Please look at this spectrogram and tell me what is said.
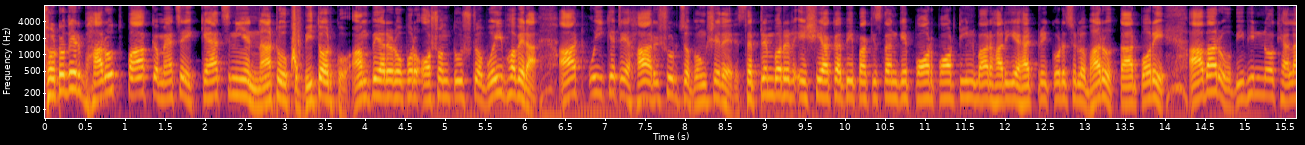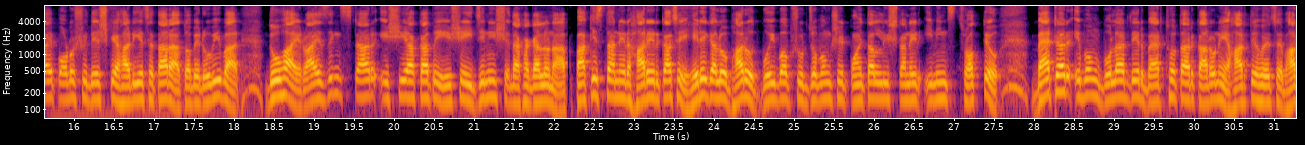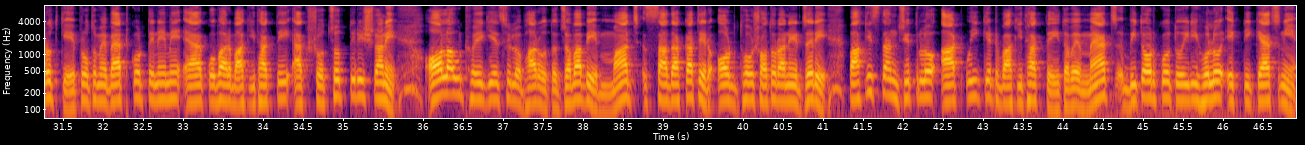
ছোটদের ভারত পাক ম্যাচে ক্যাচ নিয়ে নাটক, বিতর্ক, আম্পায়ারের ওপর অসন্তুষ্ট বৈভবেরা। আট উইকেটে হার সূর্যবংশীদের। সেপ্টেম্বরের এশিয়া কাপে পাকিস্তানকে পর পর তিনবার হারিয়ে হ্যাট্রিক করেছিল ভারত। তারপরে আবারও বিভিন্ন খেলায় পড়োশী দেশকে হারিয়েছে তারা। তবে রবিবার দোহায় রাইজিং স্টার এশিয়া কাপে সেই জিনিস দেখা গেল না। পাকিস্তানের হারের কাছে হেরে গেল ভারত। বৈভব সূর্যবংশীর পঁয়তাল্লিশ রানের ইনিংস সত্ত্বেও ব্যাটার এবং বোলারদের ব্যর্থতার কারণে হারতে হয়েছে ভারতকে। প্রথমে ব্যাট করতে নেমে এক ওভার বাকি থাকতেই একশো ছত্রিশ রানে অল আউট হয়ে গিয়েছিল ভারত। জবাবে মাঝ সাদাকাতের অর্ধ শতরানের জেরে পাকিস্তান জিতল আট উইকেট বাকি থাকতেই। তবে ম্যাচ বিতর্ক তৈরি হলো একটি ক্যাচ নিয়ে।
